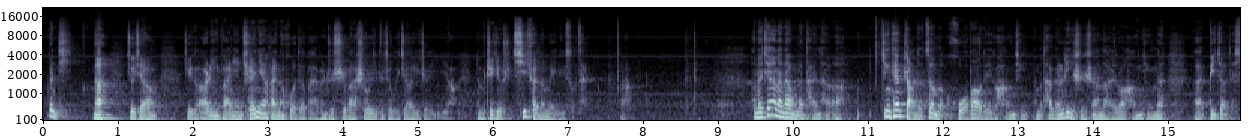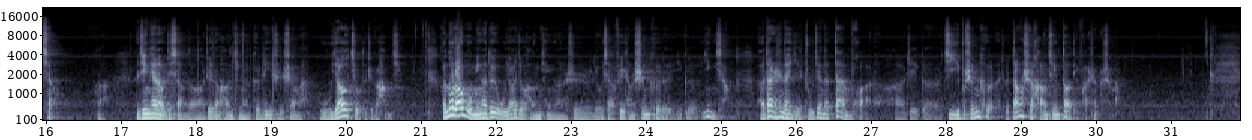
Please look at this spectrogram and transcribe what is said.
问题。那就像这个二零一八年全年还能获得百分之十八收益的这位交易者一样，那么这就是期权的魅力所在啊。好，那接下来呢，我们来谈一谈啊，今天涨得这么火爆的一个行情，那么它跟历史上哪一段行情呢？呃，比较的像啊。那今天呢，我就想到啊，这段行情啊，跟历史上啊五幺九的这个行情，很多老股民啊对五幺九行情啊是留下非常深刻的一个印象啊，但是呢也逐渐的淡化了啊，这个记忆不深刻了，就当时行情到底发生了什么？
